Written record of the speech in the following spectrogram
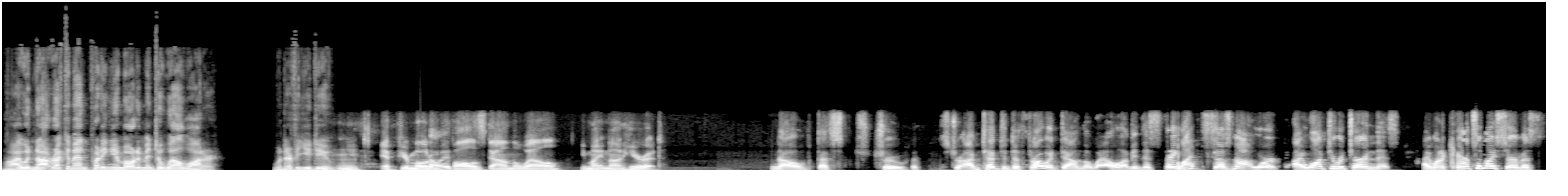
Well, I would not recommend putting your modem into well water. Whatever you do. Mm-mm. If your modem No, falls down the well, you might not hear it. No, that's true. That's true. I'm tempted to throw it down the well. I mean, this thing What? does not work. I want to return this. I want to cancel my service.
